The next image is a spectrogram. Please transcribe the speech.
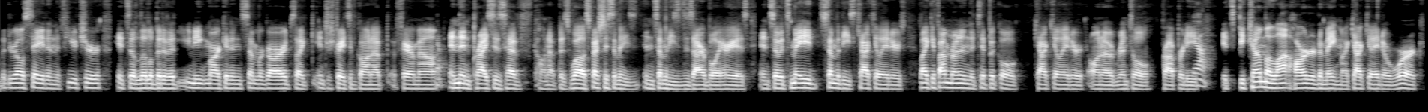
with real estate in the future. It's a little bit of a unique market in some regards, like interest rates have gone up a fair amount and then prices have gone up as well, especially some of these in some of these desirable areas. And so it's made some of these calculators like if I'm running the typical calculator on a rental property. Yeah. It's become a lot harder to make my calculator work.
